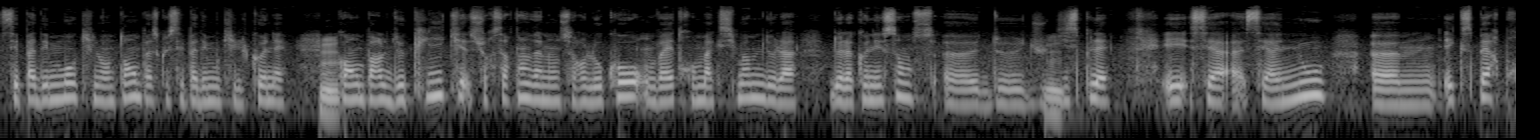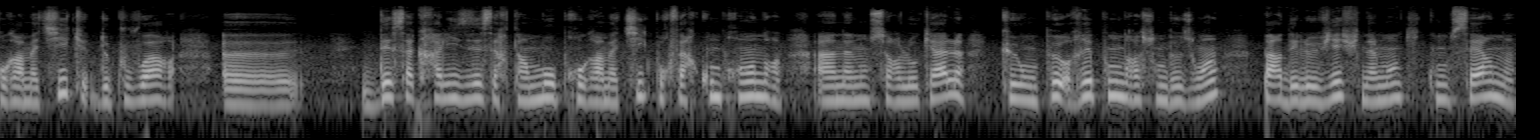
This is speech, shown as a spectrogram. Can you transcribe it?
ce pas des mots qu'il entend parce que ce pas des mots qu'il connaît. Hmm. Quand on parle de clics sur certains annonceurs locaux, on va être au maximum de la, de la connaissance euh, du hmm. display. Et c'est à, nous, euh, experts programmatiques, de pouvoir désacraliser certains mots programmatiques pour faire comprendre à un annonceur local qu'on peut répondre à son besoin par des leviers finalement qui concernent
